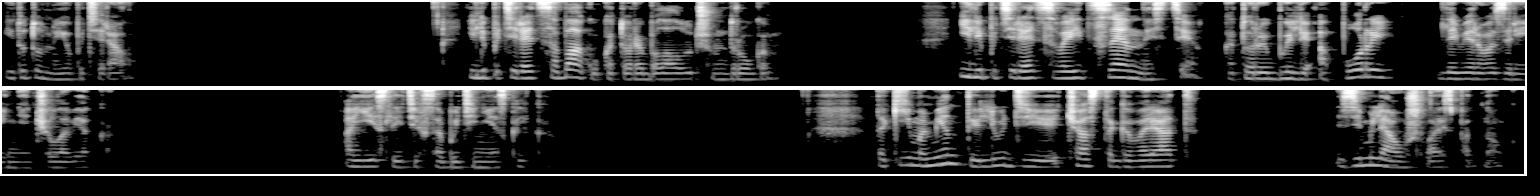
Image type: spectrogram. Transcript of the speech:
И тут он ее потерял. Или потерять собаку, которая была лучшим другом. Или потерять свои ценности, которые были опорой для мировоззрения человека. А если этих событий несколько? В такие моменты люди часто говорят «земля ушла из-под ног».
